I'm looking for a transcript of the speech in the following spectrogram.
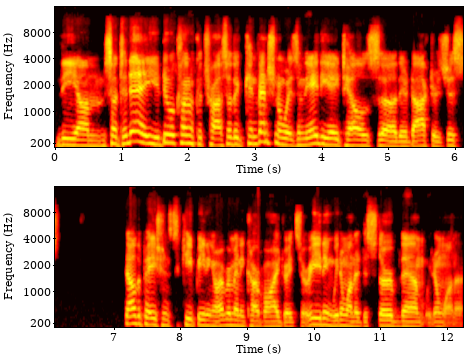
The um, so today you do a clinical trial. So the conventional wisdom, the ADA tells uh, their doctors just tell the patients to keep eating however many carbohydrates they're eating. We don't want to disturb them. We don't want to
